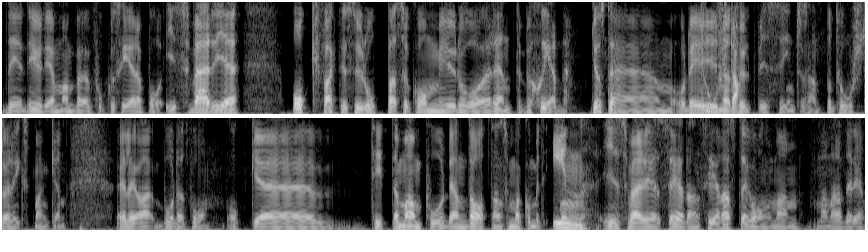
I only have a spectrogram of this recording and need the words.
det, det är ju det man behöver fokusera på. I Sverige och faktiskt Europa så kommer ju då räntebesked. Just det. Ehm, och det är torsdag. ju naturligtvis intressant. På torsdag Riksbanken. Eller ja, båda två. Och eh, Tittar man på den datan som har kommit in i Sverige sedan senaste gången man, man hade det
